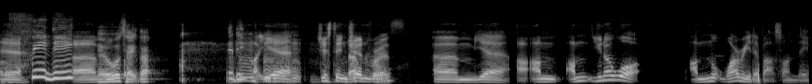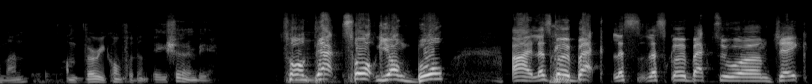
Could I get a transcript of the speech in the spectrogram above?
Yeah. Fiddy. Um, yeah, we'll take that. but yeah, just in general, um, yeah, I, I'm, I'm. You know what? I'm not worried about Sunday, man. I'm very confident. Yeah, you shouldn't be. Talk Mm. that talk, young bull. All right, let's go back. Let's let's go back to um Jake.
